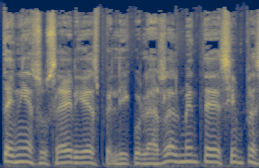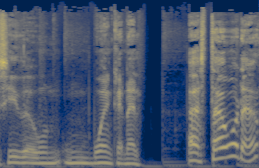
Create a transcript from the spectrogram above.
Tenía sus series, películas, realmente siempre ha sido un, buen canal. Hasta ahora,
